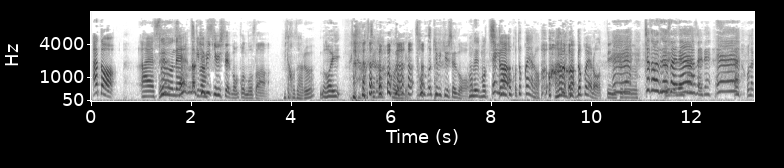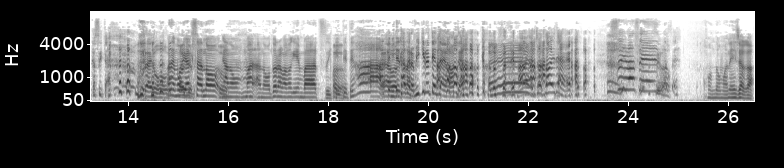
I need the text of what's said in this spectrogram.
あと、えー、数分でえそんなキビ着きます。キビしてんの近藤さ見たことある？ん。ない。めちゃくちゃかっこいいで。そんなキビキビしてんの？ほんでもう地下え今ここどこやろ？どこやろ？って言ってる。えーちょっと待ってくださいね。えー待ってくださいね。えーあお腹すいた。ぐらいの。で、森脇さんの、うんあの、ま、あの、ドラマの現場ついていってて、はーって見てカメラ見切れてんだよって。カメラさんにえーはい、ちょっとおいで。すいませんすいません。近藤マネージャーが、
